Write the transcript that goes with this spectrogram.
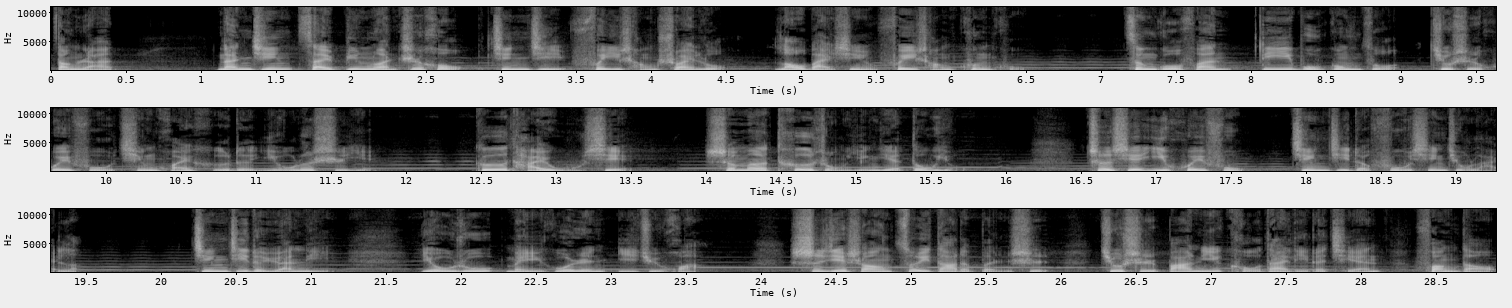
当然，南京在兵乱之后经济非常衰落，老百姓非常困苦。曾国藩第一步工作就是恢复秦淮河的游乐事业，歌台舞榭，什么特种营业都有。这些一恢复，经济的复兴就来了。经济的原理，有如美国人一句话：“世界上最大的本事，就是把你口袋里的钱放到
